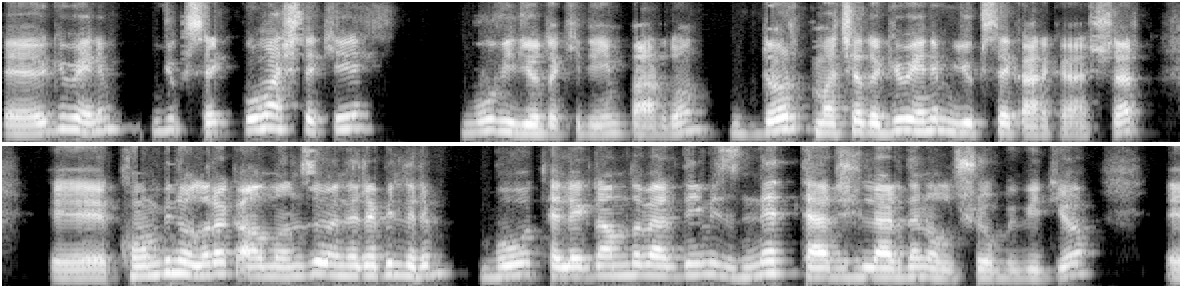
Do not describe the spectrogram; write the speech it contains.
Ee, güvenim yüksek. Bu maçtaki bu videodaki diyeyim pardon. 4 maça da güvenim yüksek arkadaşlar. Ee, kombin olarak almanızı önerebilirim. Bu Telegram'da verdiğimiz net tercihlerden oluşuyor bu video. Ee,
